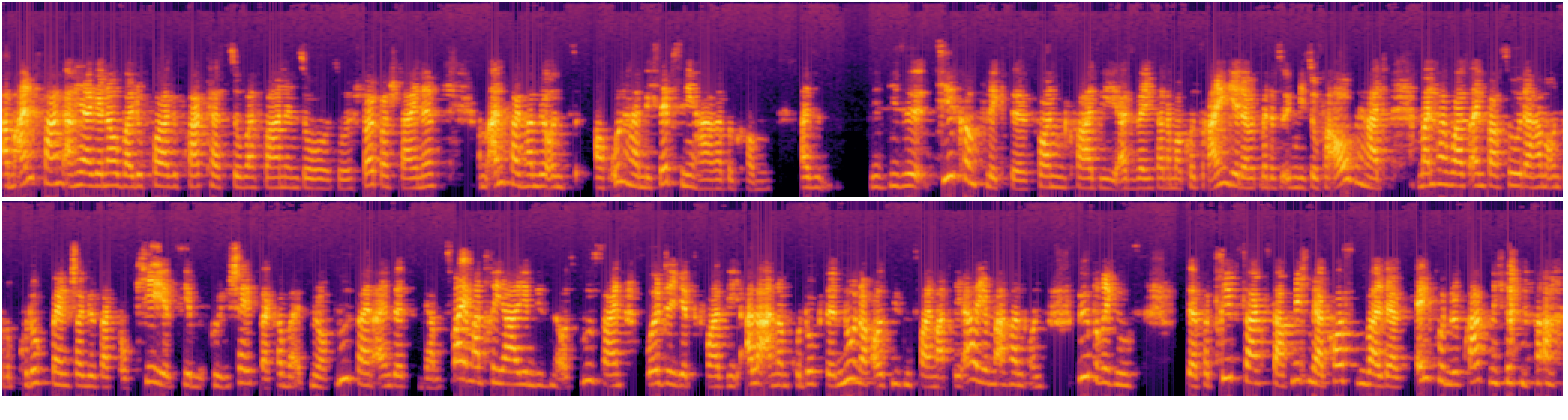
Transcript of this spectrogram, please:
am Anfang, ach ja genau, weil du vorher gefragt hast, so was waren denn so, so Stolpersteine, am Anfang haben wir uns auch unheimlich selbst in die Haare bekommen. Also diese Zielkonflikte von quasi, also wenn ich da nochmal kurz reingehe, damit man das irgendwie so vor Augen hat. Am Anfang war es einfach so, da haben unsere Produktmanager gesagt, okay, jetzt hier mit Green Shapes, da können wir jetzt nur noch Bluesign einsetzen. Wir haben zwei Materialien, die sind aus Bluesign, wollte jetzt quasi alle anderen Produkte nur noch aus diesen zwei Materialien machen. Und übrigens, der Vertriebstag darf nicht mehr kosten, weil der Endkunde fragt nicht danach,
